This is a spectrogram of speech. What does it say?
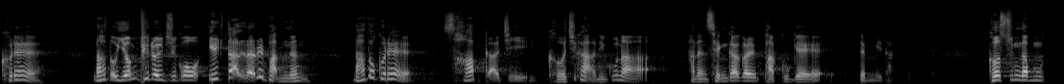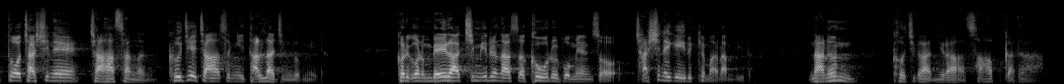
그래 나도 연필을 주고 1달러를 받는 나도 그래 사업까지 거지가 아니구나 하는 생각을 바꾸게 됩니다. 그 순간부터 자신의 자아상은 거지의 자아성이 달라진 겁니다. 그리고는 매일 아침 일어나서 거울을 보면서 자신에게 이렇게 말합니다. 나는 거지가 아니라 사업가다.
